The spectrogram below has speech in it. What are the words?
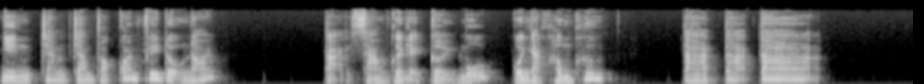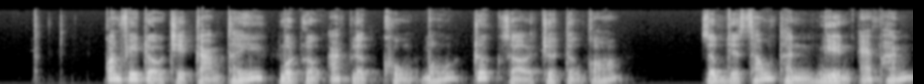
nhìn chăm chăm vào quan phi độ nói. Tại sao ngươi lại cởi mũ của nhạc hồng hương? Ta, ta, ta... Quan phi độ chỉ cảm thấy một luồng áp lực khủng bố trước giờ chưa từng có, giống như sóng thần nghiền ép hắn.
